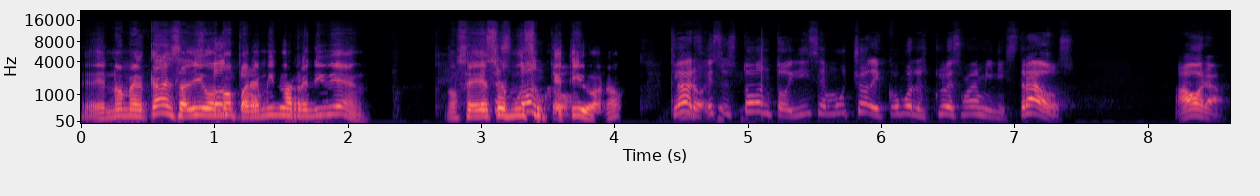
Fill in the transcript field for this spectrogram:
eh, no me alcanza, digo, no, para mí no rendí bien. No sé, eso, es, muy subjetivo, ¿no? Claro, eso es tonto y dice mucho de cómo los clubes son administrados. Ahora,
